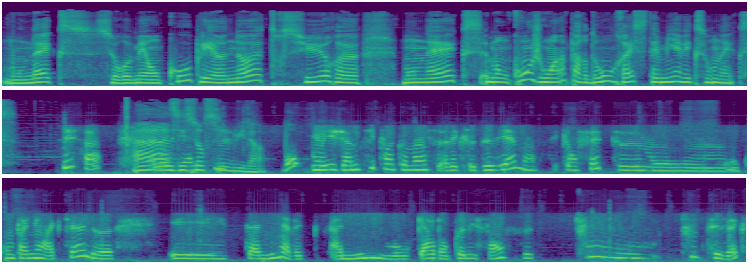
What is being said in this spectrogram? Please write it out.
mon ex se remet en couple et un autre sur mon ex, mon conjoint, pardon, reste ami avec son ex. C'est ça. Ah, c'est sur petit- celui-là. Bon, Oui, j'ai un petit point commun avec le deuxième, c'est qu'en fait, mon, mon compagnon actuel est ami avec ami ou garde en connaissance tout, toutes ses ex.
